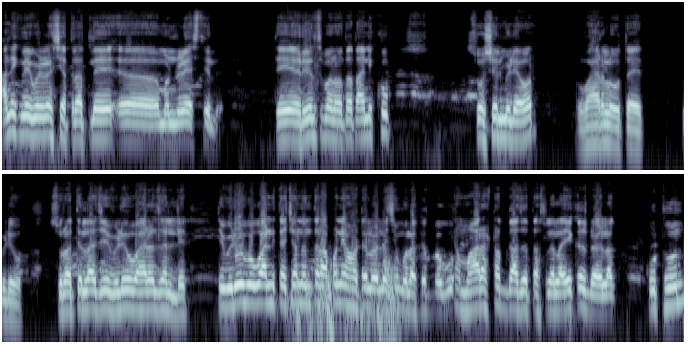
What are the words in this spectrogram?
अनेक वेगवेगळ्या क्षेत्रातले मंडळी असतील ते रील्स बनवतात आणि खूप सोशल मीडियावर व्हायरल होत आहेत व्हिडिओ सुरुवातीला जे व्हिडिओ व्हायरल झालेले ते व्हिडिओ बघू आणि त्याच्यानंतर आपण या हॉटेलवाल्याची मुलाखत बघू. महाराष्ट्रात गाजत असलेला एकच डायलॉग कुठून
